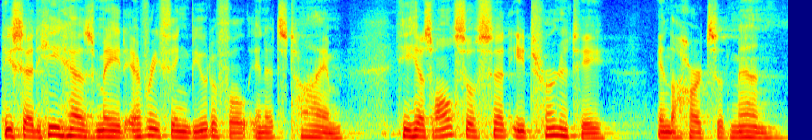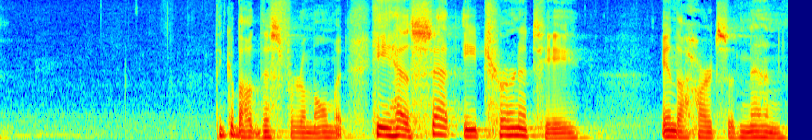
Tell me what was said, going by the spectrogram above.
He said, He has made everything beautiful in its time. He has also set eternity in the hearts of men. Think about this for a moment. He has set eternity in the hearts of men.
